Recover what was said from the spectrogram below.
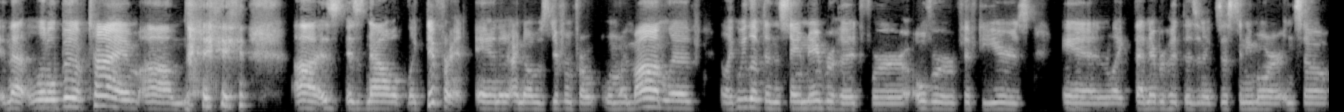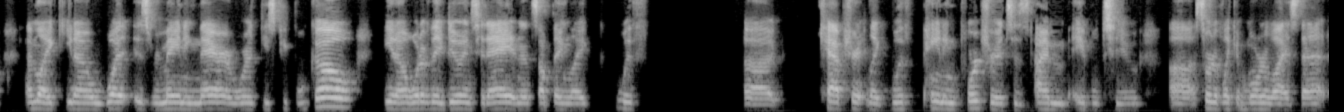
in that little bit of time um, uh, is is now like different, and I know it was different from when my mom lived. Like we lived in the same neighborhood for over 50 years, and like that neighborhood doesn't exist anymore. And so I'm like, you know, what is remaining there? Where these people go? You know, what are they doing today? And it's something like with uh, capturing like with painting portraits is i'm able to uh, sort of like immortalize that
